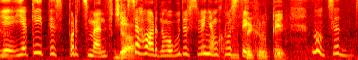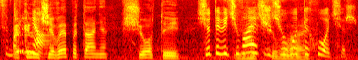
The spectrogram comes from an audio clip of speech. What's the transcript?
Я- Який ти спортсмен? Вчися Да. гарно, будеш свиням хвости Ти крутить. Ну це, це А дурня. ключове питання, що ти Що ти відчуваєш і чого Відчуваю. ти хочеш.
